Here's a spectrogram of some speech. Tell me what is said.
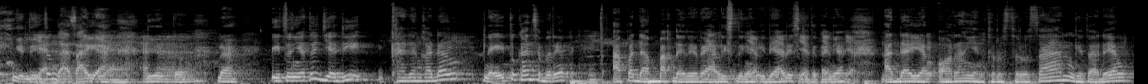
gitu. Iya, Itu nggak saya iya. gitu. Nah, itunya tuh jadi kadang-kadang nah itu kan sebenarnya apa dampak dari realis dengan Yap, idealis yap, gitu kan ya. Ada yang orang yang terus-terusan gitu, ada yang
